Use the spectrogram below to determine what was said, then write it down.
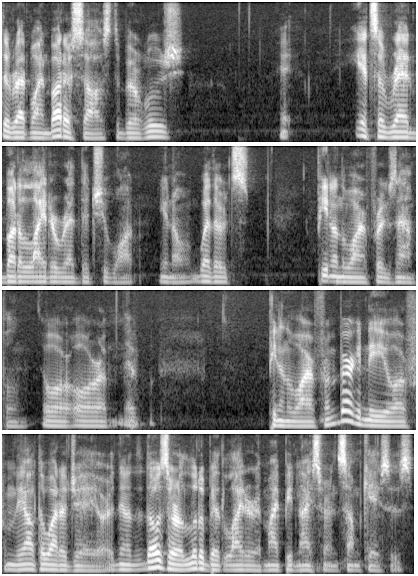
the red wine butter sauce, the beurre rouge, it, it's a red but a lighter red that you want. You know, whether it's Pinot Noir, for example, or or a, a Pinot Noir from Burgundy or from the Alto Adige, or you know, those are a little bit lighter. It might be nicer in some cases.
